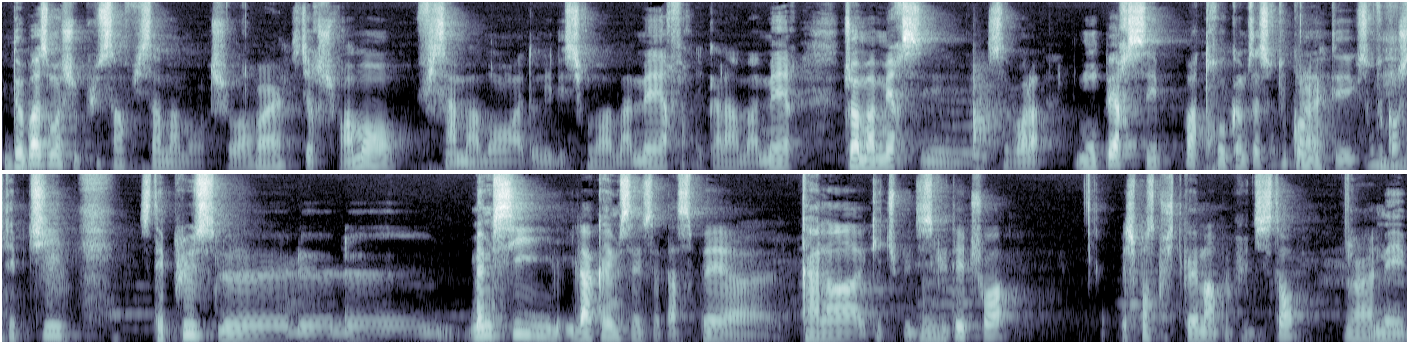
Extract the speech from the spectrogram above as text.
De base, moi, je suis plus un fils à maman, tu vois. Ouais. C'est-à-dire, je suis vraiment fils à maman, à donner des surnoms à ma mère, faire des câlins à ma mère. Tu vois, ma mère, c'est. c'est- Voilà. Mon père, c'est pas trop comme ça, surtout quand, Ouais. surtout quand j'étais petit. C'était plus le, le, le- Même si il a quand même ce- cet aspect euh, câlin avec qui tu peux discuter, tu vois. Je pense que j'étais quand même un peu plus distant. Ouais. Mais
